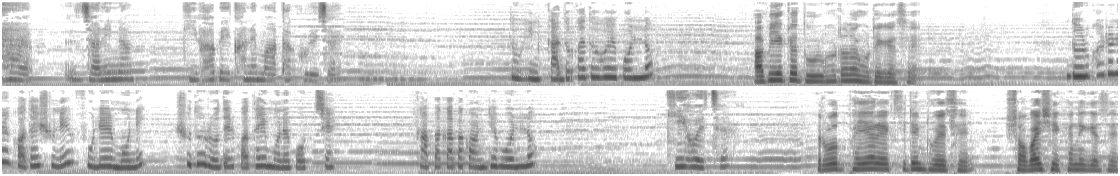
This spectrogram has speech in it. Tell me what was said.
হ্যাঁ জানি না কীভাবে এখানে মাথা ঘুরে যায়। তুহিন কাঁদো কাঁদো হয়ে বলল আপনি একটা দুর্ঘটনা ঘটে গেছে। দুর্ঘটনার কথা শুনে ফুলের মনে শুধু রোদের কথাই মনে পড়ছে। কাঁপা কাঁপা কণ্ঠে বলল কি হয়েছে? রোদ ভাইয়ার অ্যাক্সিডেন্ট হয়েছে। সবাই সেখানে গেছে।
